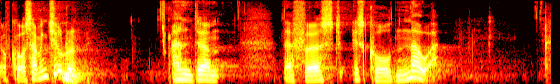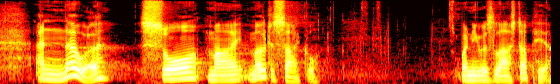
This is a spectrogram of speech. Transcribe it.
of course, having children. And um, their first is called Noah. And Noah saw my motorcycle when he was last up here.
